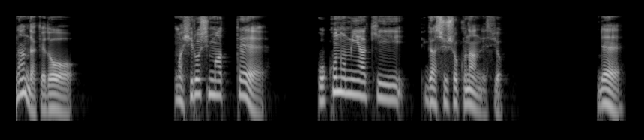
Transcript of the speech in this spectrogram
なんだけど、まあ、広島って、お好み焼きが主食なんですよ。で、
